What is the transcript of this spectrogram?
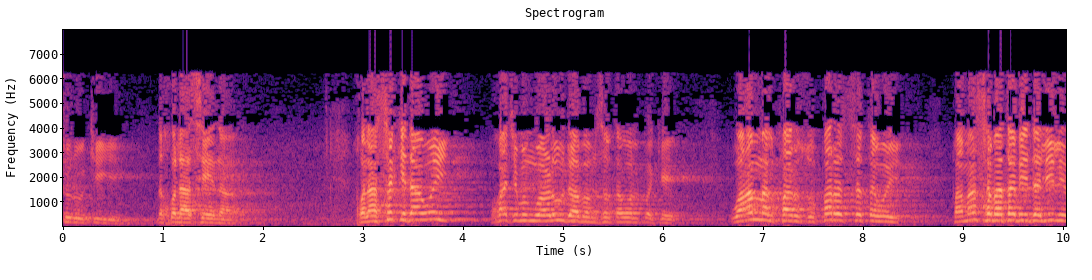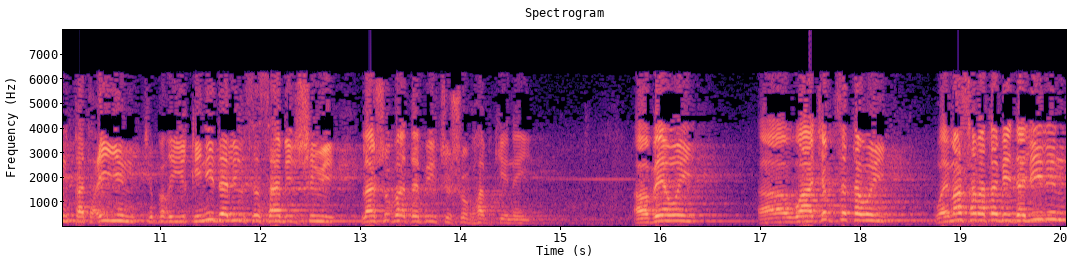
شروع کیږي د خلاصې نه خلاصه کې دا وایي خو چې موږ وړو دا بم ستول پکې و اما الفرض فرض ستوي فما ثبت بدلیل قطعی چې په یقیني دلیل سره ثابت شوی لا شبهه ته چې شبهه کې نه او به وای واجب څه ته وای وای ما ثبت به دلیل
